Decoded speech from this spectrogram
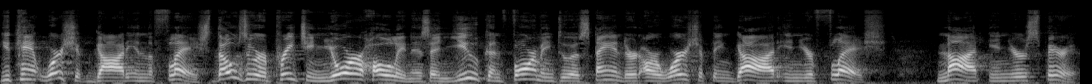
You can't worship God in the flesh. Those who are preaching your holiness and you conforming to a standard are worshiping God in your flesh, not in your spirit.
